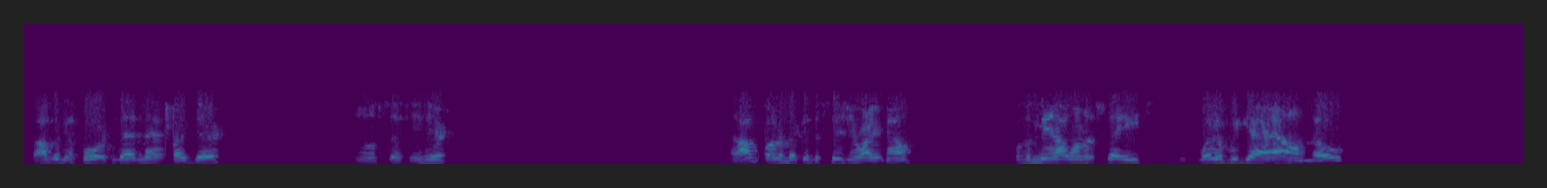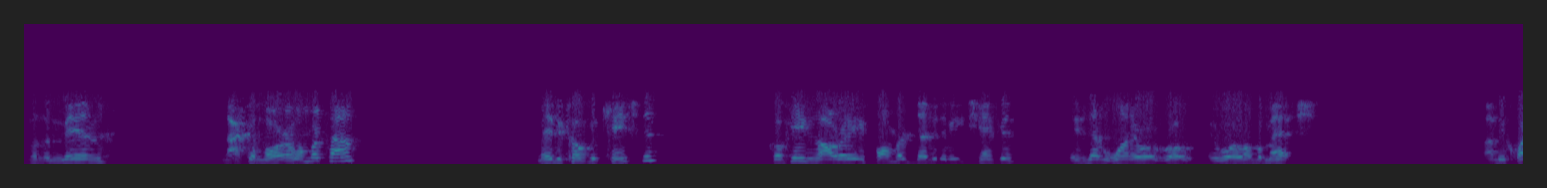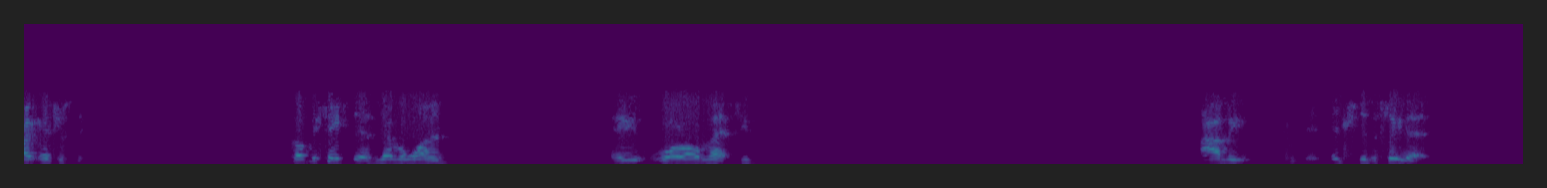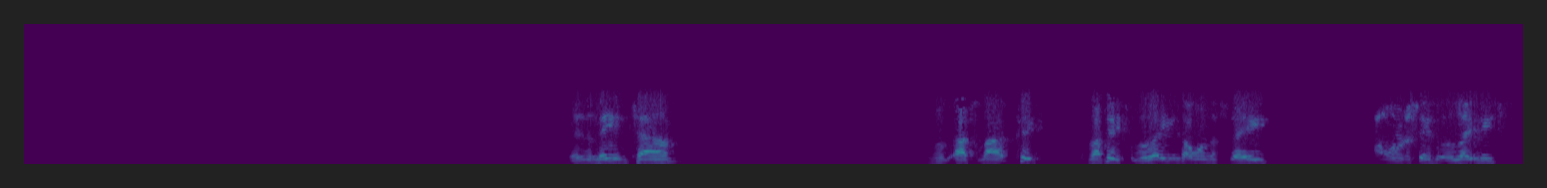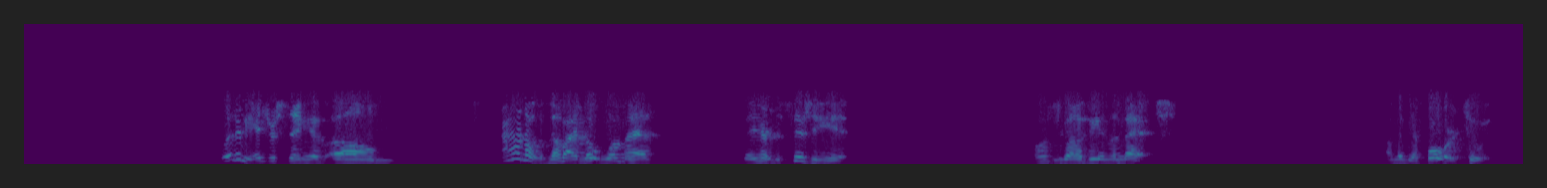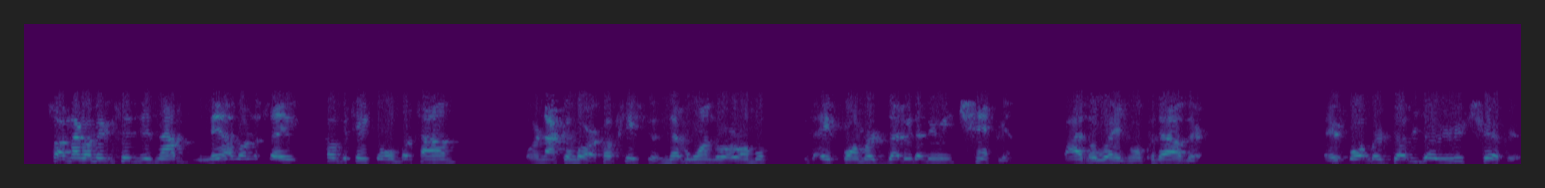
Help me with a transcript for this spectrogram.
So I'm looking forward to that match right there. In a second here. And I'm going to make a decision right now. For the men, I want to say, what if we got, I don't know, for the men, Nakamura one more time? Maybe Kofi Kingston? Kofi Kingston is already a former WWE champion. He's never won a Royal, a Royal Rumble match. I'd be quite interesting. Kofi Kingston has never won a Rumble match. He's, I'll be interested to see that. In the meantime, that's my pick. My pick for the ladies. I want to say I wanted to say for the ladies, wouldn't it be interesting if um I don't know, nobody no woman has made her decision yet. Who's gonna be in the match. I'm looking forward to it. So I'm not gonna make a decision just now. Men I want to say Kingston one more time or Nakamura. Kingston has never won the Royal Rumble. He's a former WWE champion. By the way, you won't put it out there a former WWE champion.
